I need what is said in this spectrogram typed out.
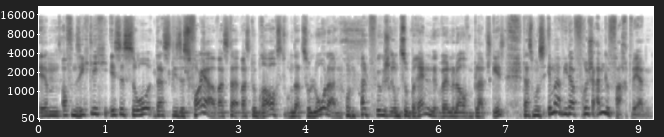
ähm, offensichtlich ist es so, dass dieses Feuer, was da, was du brauchst, um da zu lodern, um Anführungsstrichen, um zu brennen, wenn du da auf den Platz gehst, das muss immer wieder frisch angefacht werden.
